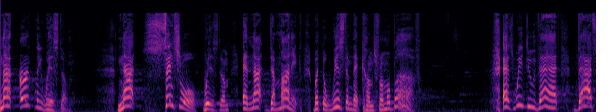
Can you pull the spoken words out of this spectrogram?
not earthly wisdom, not sensual wisdom, and not demonic, but the wisdom that comes from above. As we do that, that's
